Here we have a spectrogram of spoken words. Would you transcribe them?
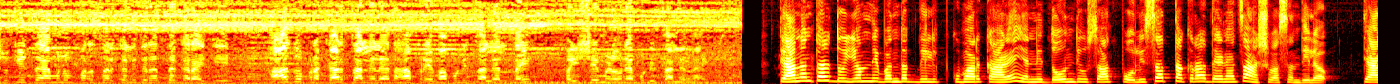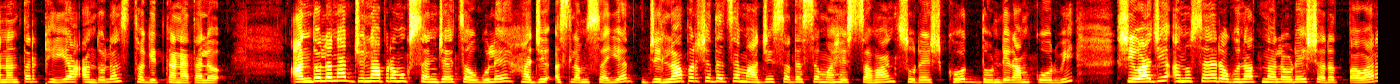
चुकीचं आहे म्हणून परत सरकारने ती रद्द करायची. हा जो प्रकार चाललेला आहे हा प्रेमापुढे चाललेला नाही पैसे मिळवण्यापुढे चाललेला आहे. त्यानंतर दुय्यम निबंधक दिलीप कुमार काळे यांनी दोन दिवसात पोलिसात तक्रार देण्याचं आश्वासन दिलं. त्यानंतर ठिय्या आंदोलन स्थगित करण्यात आलं. आंदोलनात जिल्हा प्रमुख संजय चौगुले हाजी असलम सय्यद जिल्हा परिषदेचे माजी सदस्य महेश चव्हाण सुरेश खोत धोंडीराम कोरवी शिवाजी अनुसय रघुनाथ नलवडे शरद पवार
